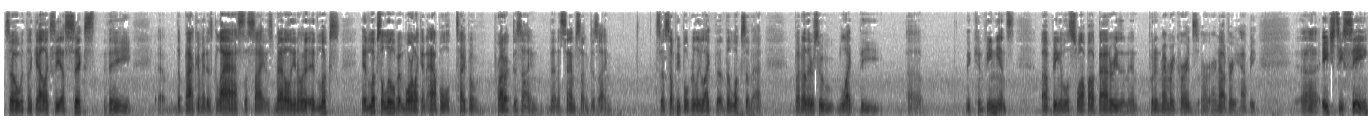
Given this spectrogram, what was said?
So with the Galaxy S6, they uh, the back of it is glass, the side is metal. You know, it, it looks it looks a little bit more like an Apple type of product design than a Samsung design. So some people really like the the looks of that, but others who like the uh, the convenience of being able to swap out batteries and, and put in memory cards are, are not very happy. Uh, HTC,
